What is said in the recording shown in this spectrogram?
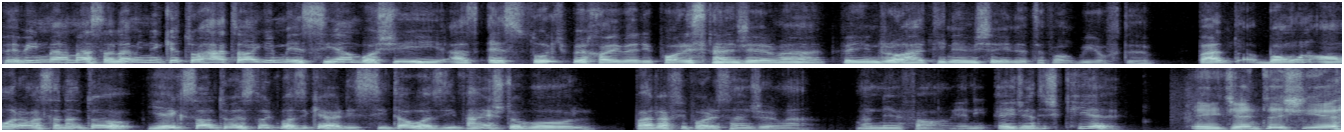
ببین من مثلا اینه که تو حتی اگه مسی هم باشی از استوک بخوای بری پاریس سن به این راحتی نمیشه این اتفاق بیفته. بعد با اون آمار مثلا تو یک سال تو استوک بازی کردی سی تا بازی پنج تا گل بعد رفتی پاریس سن من نمی‌فهمم. یعنی agent ش کیه؟ agent ش یه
